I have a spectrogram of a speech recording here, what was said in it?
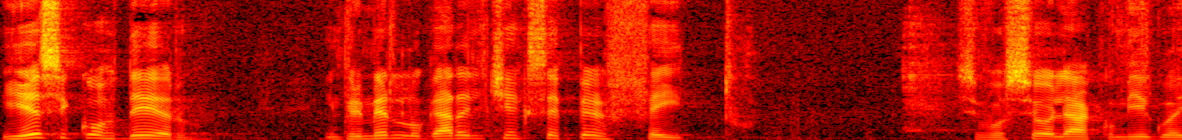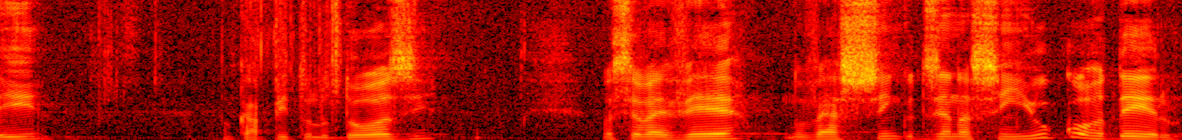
E esse cordeiro, em primeiro lugar, ele tinha que ser perfeito. Se você olhar comigo aí, no capítulo 12, você vai ver no verso 5 dizendo assim: E o cordeiro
